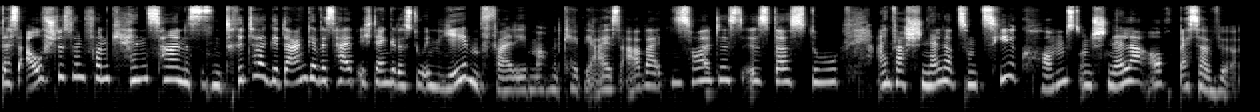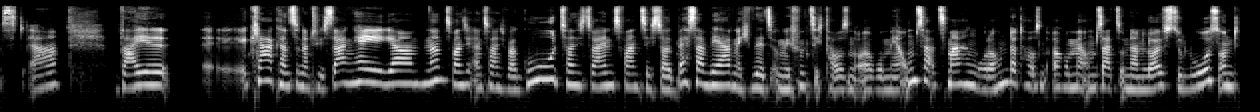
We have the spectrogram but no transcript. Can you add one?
Das Aufschlüsseln von Kennzahlen, das ist ein dritter Gedanke, weshalb ich denke, dass du in jedem Fall eben auch mit KPIs arbeiten solltest, ist, dass du einfach schneller zum Ziel kommst und schneller auch besser wirst, ja, weil äh, klar kannst du natürlich sagen, hey, ja, ne, 2021 war gut, 2022 soll besser werden, ich will jetzt irgendwie 50.000 Euro mehr Umsatz machen oder 100.000 Euro mehr Umsatz und dann läufst du los und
